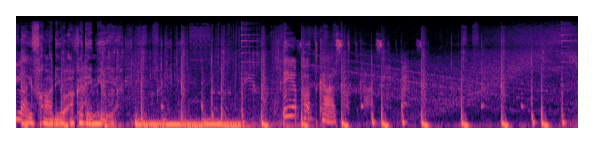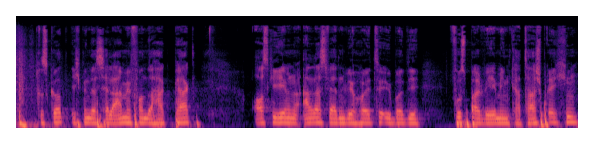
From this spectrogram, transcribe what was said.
Die Live-Radio Akademie. Der Podcast. Grüß Gott, ich bin der Salami von der Hackberg. Ausgegebenen Anlass werden wir heute über die Fußball-WM in Katar sprechen.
